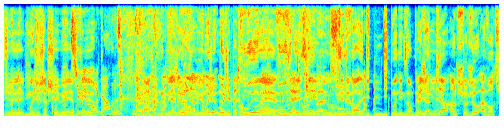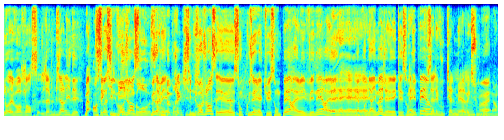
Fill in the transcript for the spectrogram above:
Je- moi, j'ai cherché, mais après. suivez mon euh, regard voilà. Mais moi, euh, je- moi, j'ai pas trouvé, ouais, mais vous, vous allez allez-y, trouver. Vous, vous, Vous, êtes vous- fort. Dites- Dites-nous un exemple. Mais allez-y, j'aime hein. bien un shoujo aventure et vengeance. J'aime bien l'idée. Bah, en C'est soi, c'est Kill une Bill, en vengeance. gros. Mais C'est non, à mais peu près Kill c'est une Bill. vengeance. et, euh, son cousin, il a tué son père, elle est vénère. elle- Eh, eh, la eh, première image, elle est avec son eh, épée. Vous hein. allez vous calmer Mhm. avec Suwon. Ouais. hein.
